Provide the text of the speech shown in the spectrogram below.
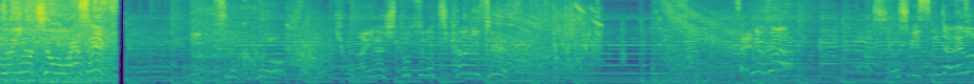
前の命を燃やせ。三つの心を巨大な一つの力にする。全力だ。出し惜しみすんじゃねえぞ。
